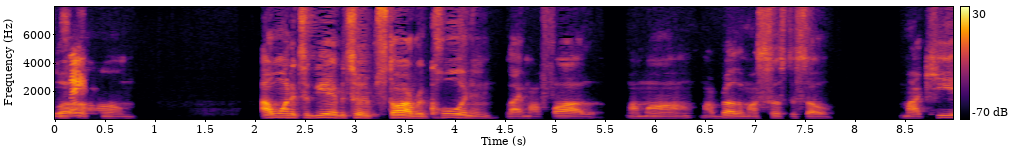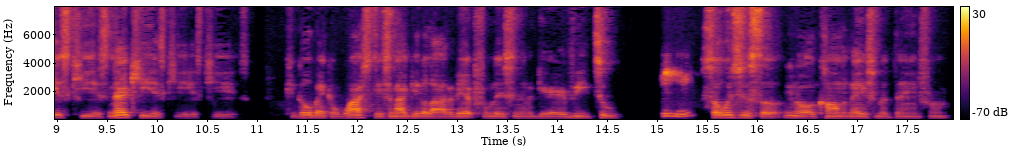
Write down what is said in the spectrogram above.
But nice. um, I wanted to be able to start recording like my father, my mom, my brother, my sister. So my kids' kids and their kids' kids' kids can go back and watch this, and I get a lot of that from listening to Gary Vee too. Mm-hmm. So it's just a you know a combination of things from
